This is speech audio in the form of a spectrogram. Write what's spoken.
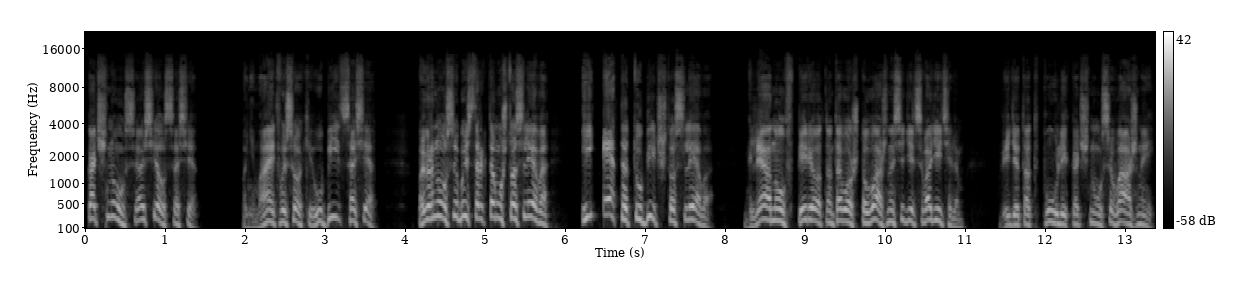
Качнулся, осел сосед. Понимает высокий, убит сосед. Повернулся быстро к тому, что слева, и этот убит, что слева. Глянул вперед на того, что важно сидит с водителем. Видит, от пули качнулся важный.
